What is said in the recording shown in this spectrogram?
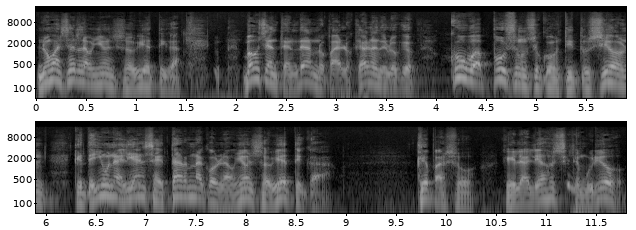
no va a ser la Unión Soviética. Vamos a entendernos, para los que hablan de lo que Cuba puso en su constitución que tenía una alianza eterna con la Unión Soviética. ¿Qué pasó? Que el aliado se le murió.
